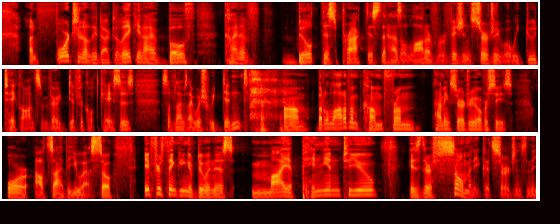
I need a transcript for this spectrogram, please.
unfortunately, Dr. Layke and I have both kind of built this practice that has a lot of revision surgery where we do take on some very difficult cases. Sometimes I wish we didn't, um, but a lot of them come from having surgery overseas or outside the US. So if you're thinking of doing this, my opinion to you is there's so many good surgeons in the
